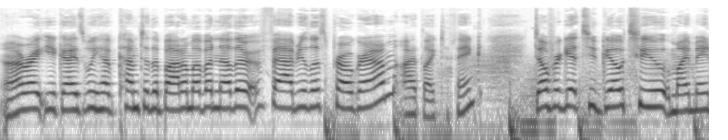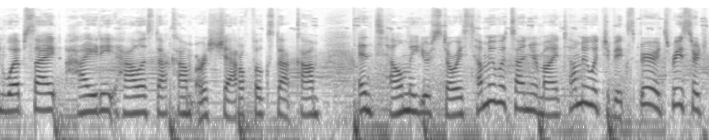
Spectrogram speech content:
All right, you guys, we have come to the bottom of another fabulous program. I'd like to thank. Don't forget to go to my main website, HeidiHollis.com or ShadowFolks.com, and tell me your stories. Tell me what's on your mind. Tell me what you've experienced, researched,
